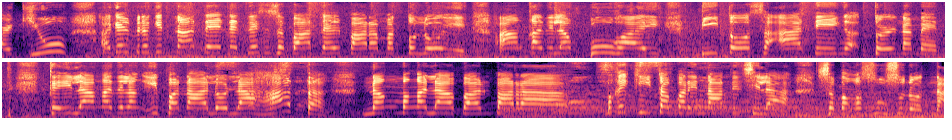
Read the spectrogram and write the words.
RRQ. Again, binagit natin na this is a battle para matuloy ang kanilang buhay dito sa ating tournament. Kailangan nilang ipanalo lahat ng mga laban para makikita pa rin natin sila sa mga susunod na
